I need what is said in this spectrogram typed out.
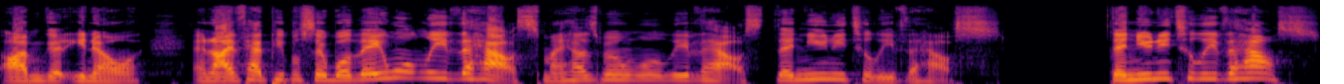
I'm going to, you know, and I've had people say, well, they won't leave the house. My husband won't leave the house. Then you need to leave the house. Then you need to leave the house.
